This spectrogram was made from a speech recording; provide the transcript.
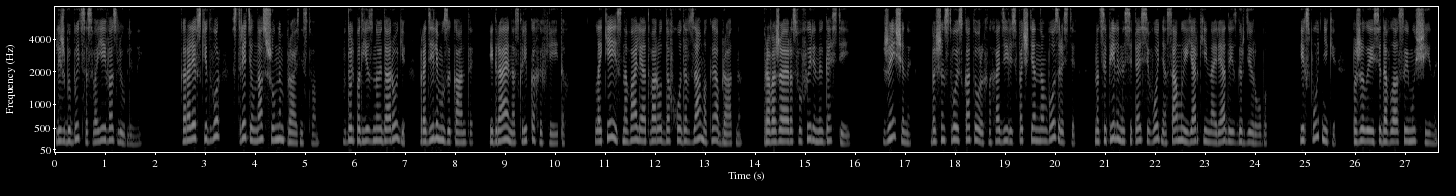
лишь бы быть со своей возлюбленной. Королевский двор встретил нас шумным празднеством. Вдоль подъездной дороги бродили музыканты, играя на скрипках и флейтах. Лакеи сновали от ворот до входа в замок и обратно, провожая расфуфыренных гостей. Женщины, большинство из которых находились в почтенном возрасте, нацепили на себя сегодня самые яркие наряды из гардеробов. Их спутники, пожилые седовласые мужчины,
